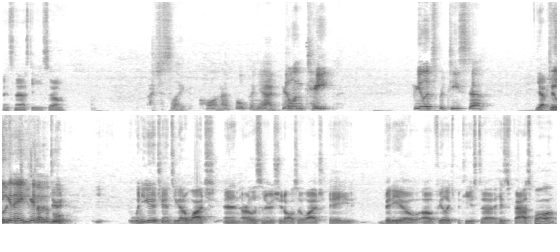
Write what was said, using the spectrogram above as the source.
it's nasty. So I just like hold on that bullpen. Yeah, Dylan Tate, Felix Bautista. yeah, Keegan Felix Akin in the dude. When you get a chance, you got to watch, and our listeners should also watch a video of Felix Bautista. His fastball,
